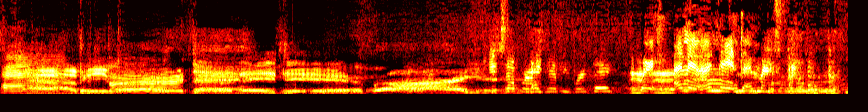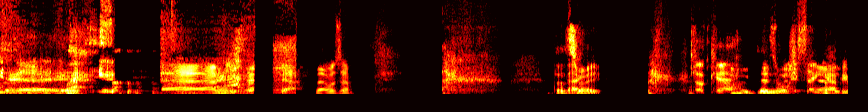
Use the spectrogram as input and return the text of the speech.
Happy birthday, dear Brian. You tell Brian happy birthday? Wait, I named, I named him myself. Yeah, that was him. That's Back- right. Okay. Who That's didn't when we wish sang happy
